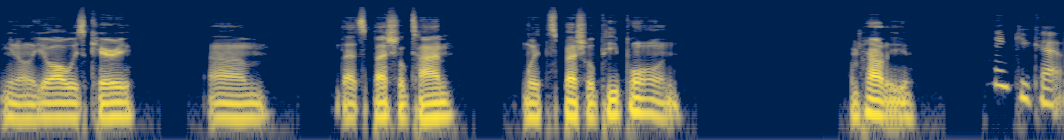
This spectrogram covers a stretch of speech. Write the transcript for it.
you know you'll always carry um that special time with special people and i'm proud of you. Thank you, Kev.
